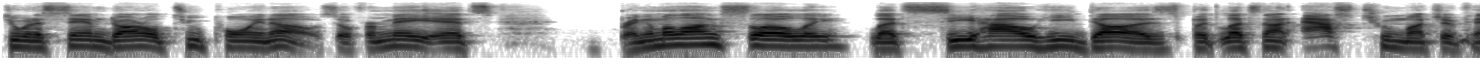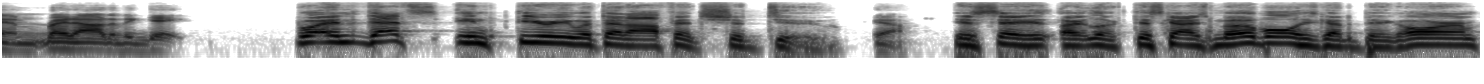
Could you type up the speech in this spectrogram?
doing a sam darnold 2.0 so for me it's bring him along slowly. Let's see how he does but let's not ask too much of him right out of the gate. Well and that's in theory what that offense should do is say, all right, look, this guy's mobile. He's got a big arm.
